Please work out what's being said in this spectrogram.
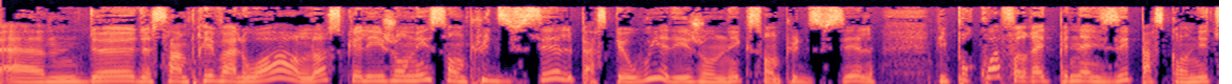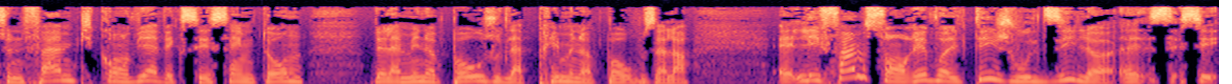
euh, de, de s'en prévaloir lorsque les journées sont plus difficiles, parce que oui, il y a des journées qui sont plus difficiles. Puis pourquoi faudrait être pénalisé parce qu'on est une femme puis qu'on vit avec ces symptômes de la ménopause ou de la préménopause? Alors, euh, les femmes sont révoltées, je vous le dis là. Euh, c'est,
